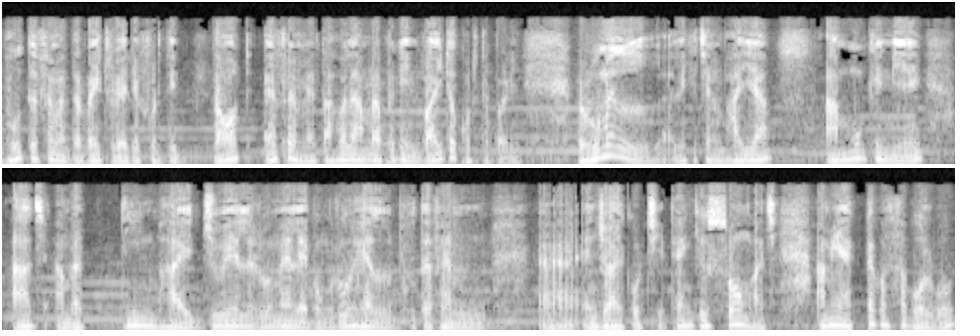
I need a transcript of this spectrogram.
Bhoot F M at the Foorti dot F M এ, তাহলে আমরা আপনাকে ইনভাইটও করতে পারি। রুমেল লিখেছেন, ভাইয়া, আম্মুকে নিয়ে আজ আমরা তিন ভাই, জুয়েল, রুমেল এবং Ruhel Bhoot F M enjoy করছি। থ্যাংক ইউ সো মাচ আমি একটা কথা বলব,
